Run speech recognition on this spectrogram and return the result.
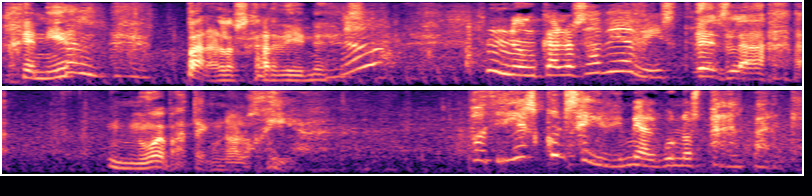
Genial para los jardines. Nunca los había visto. Es la nueva tecnología. ¿Podrías conseguirme algunos para el parque?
